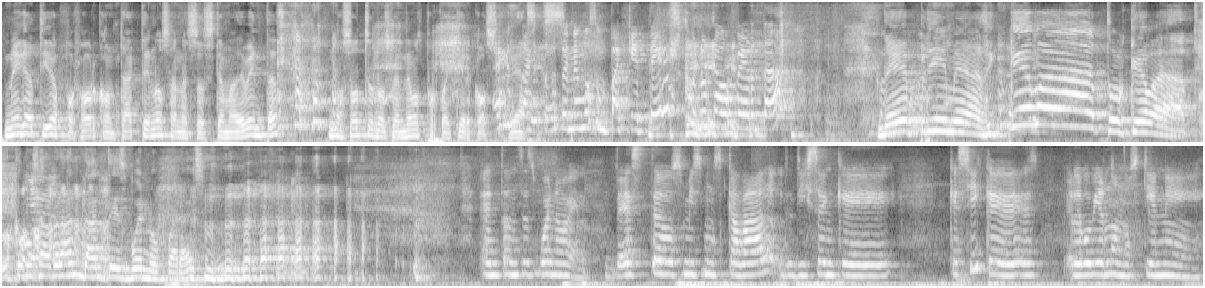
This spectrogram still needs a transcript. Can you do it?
negativa, por favor contáctenos a nuestro sistema de ventas. Nosotros nos vendemos por cualquier cosa. Exacto, Gracias. tenemos un paquete con una oferta. De primeras. ¿Y qué vato? ¿Qué vato? Como sabrán, Dante es bueno para eso. Entonces, bueno, en- de estos mismos cabal dicen que, que sí, que el gobierno nos tiene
